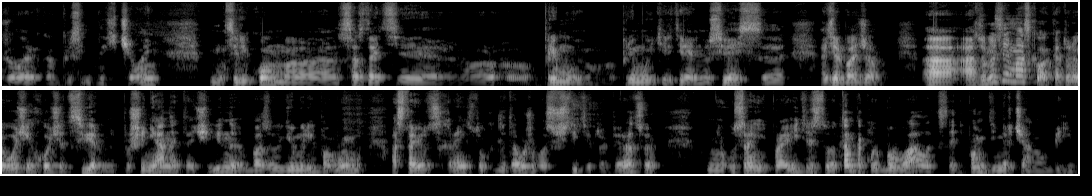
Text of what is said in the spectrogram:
желают, как присоединить Нахичевань, целиком создать э, прямую прямую территориальную связь с Азербайджаном. А, а с другой стороны, Москва, которая очень хочет свергнуть Пашиняна, это очевидно, база Гюмри, по-моему, остается сохранить только для того, чтобы осуществить эту операцию устранить правительство. Там такое бывало, кстати. Помните, Демирчана убили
